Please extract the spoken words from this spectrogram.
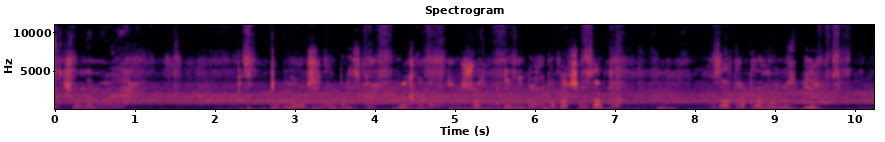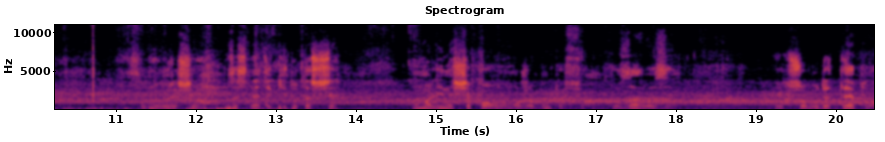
нічого немає. То було осінь. Ну, Як немає. Щось буде вибрано, побачимо завтра. Завтра планую збір. Сьогодні вирішив засняти, які тут ще ну, маліни ще повно може бути. Ось по завязі. Якщо буде тепло.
